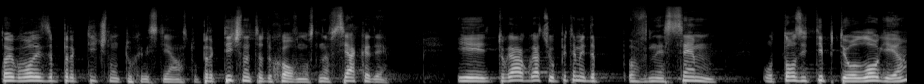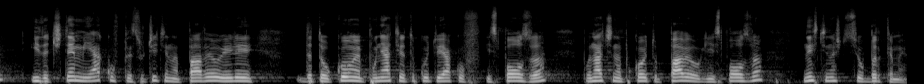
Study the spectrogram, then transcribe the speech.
Той говори за практичното християнство, практичната духовност навсякъде. И тогава, когато се опитаме да внесем от този тип теология и да четем Яков през очите на Павел или да тълкуваме понятията, които Яков използва, по начина по който Павел ги използва, наистина ще се объркаме.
